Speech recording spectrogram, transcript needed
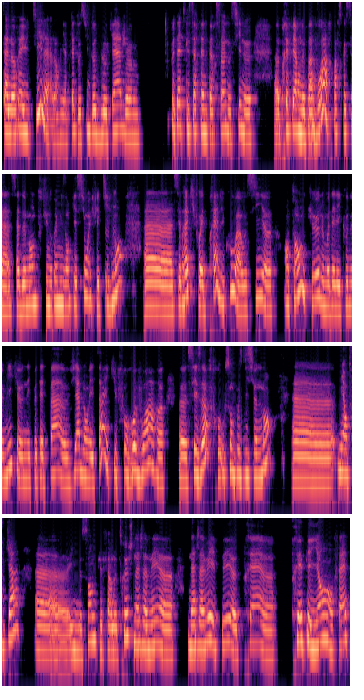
ça leur est utile, alors il y a peut-être aussi d'autres blocages peut-être que certaines personnes aussi ne, euh, préfèrent ne pas voir parce que ça, demande toute une remise en question, effectivement. Mhm. Euh, c'est vrai qu'il faut être prêt, du coup, à aussi euh, entendre que le modèle économique n'est peut-être pas viable en l'état et qu'il faut revoir ses offres ou son positionnement. mais en tout cas, il me semble que faire l'autruche n'a jamais, n'a jamais été très très payant en fait,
